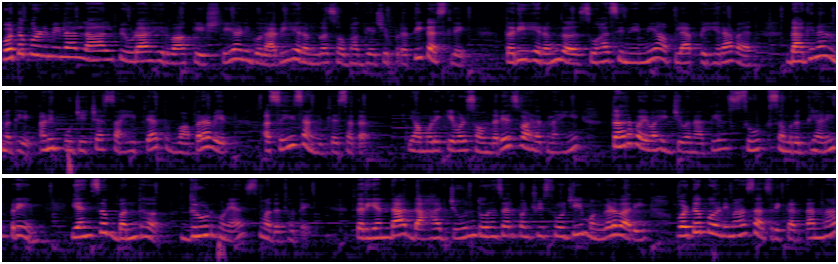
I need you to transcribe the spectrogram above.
वटपौर्णिमेला लाल पिवळा हिरवा केशरी आणि गुलाबी हे रंग सौभाग्याचे प्रतीक असले तरी हे रंग सुहासिनींनी आपल्या पेहराव्यात दागिन्यांमध्ये आणि पूजेच्या साहित्यात वापरावेत असंही सांगितले जातं. यामुळे केवळ सौंदर्यच वाढत नाही तर वैवाहिक जीवनातील सुख समृद्धी आणि प्रेम यांचं बंध दृढ होण्यास मदत होते. तर यंदा दहा जून दोन हजार पंचवीस रोजी मंगळवारी वटपौर्णिमा साजरी करताना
